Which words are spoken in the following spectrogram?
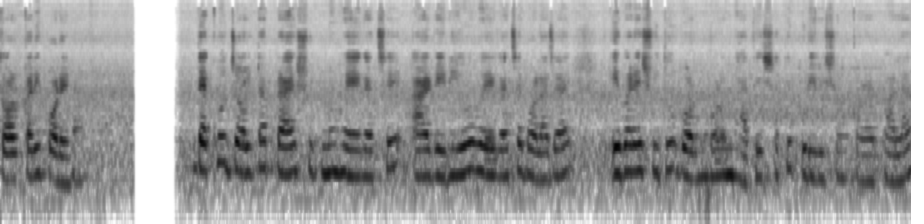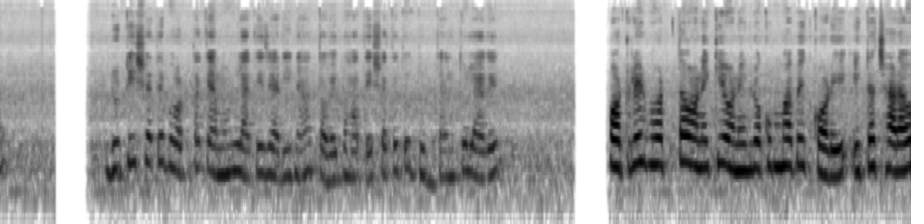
দরকারই পড়ে না। দেখো, জলটা প্রায় শুকনো হয়ে গেছে আর রেডিও হয়ে গেছে বলা যায়। এবারে শুধু গরম গরম ভাতের সাথে পরিবেশন করার পালা। রুটির সাথে ভর্তা কেমন লাগে জানি না, তবে ভাতের সাথে তো দুর্দান্ত লাগে। পটলের ভর্তা অনেকে অনেক রকমভাবে করে। এটা ছাড়াও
